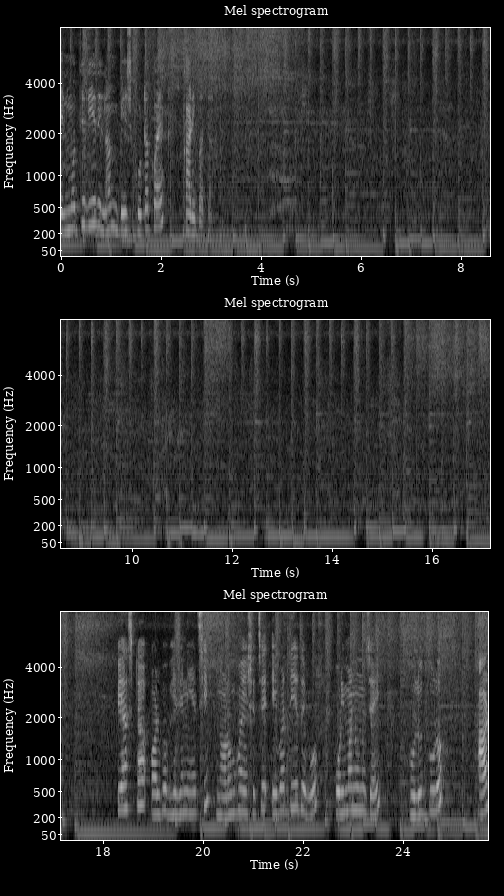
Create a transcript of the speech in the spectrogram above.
এর মধ্যে দিয়ে দিলাম বেশ গোটা কয়েক কারি পাতা। পেঁয়াজটা অল্প ভেজে নিয়েছি, নরম হয়ে এসেছে। এবার দিয়ে দেব পরিমাণ অনুযায়ী হলুদ গুঁড়ো আর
